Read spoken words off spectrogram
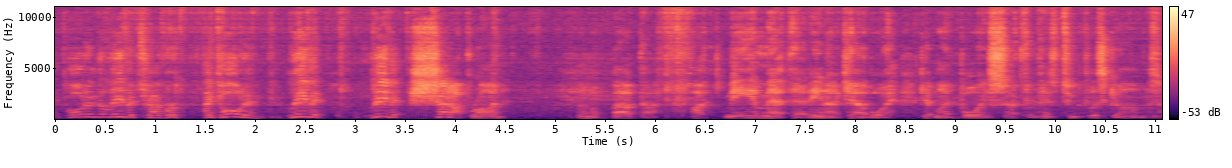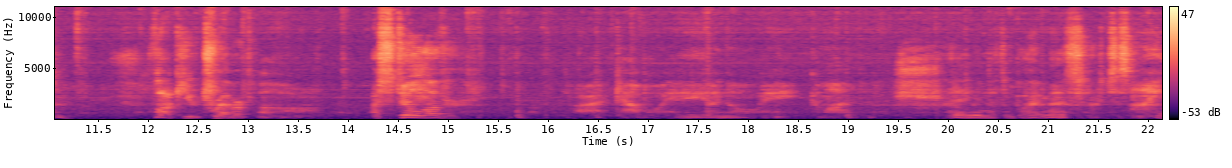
I told him to leave it, Trevor. I told him. Leave it. Leave it. Shut up, Ron. I'm about to fuck me a meth head, ain't I, cowboy? Get my boy sucked from his toothless gums. Huh? Fuck you, Trevor. Oh, I still love her. alright, cowboy. Hey, I know. Hey, come on. I didn't mean nothing by it, man. It's, I just I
